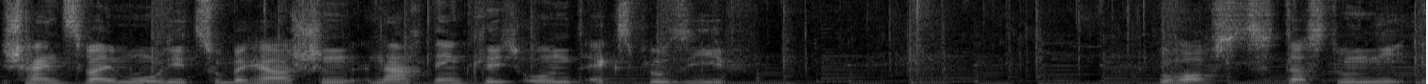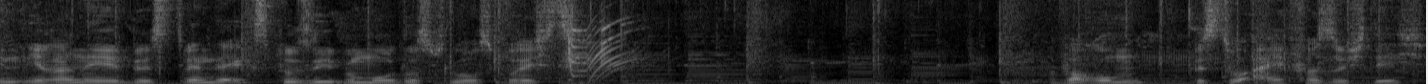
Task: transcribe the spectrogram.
Sie scheint zwei Modi zu beherrschen, nachdenklich und explosiv. Du hoffst, dass du nie in ihrer Nähe bist, wenn der explosive Modus losbricht. Warum? Bist du eifersüchtig?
